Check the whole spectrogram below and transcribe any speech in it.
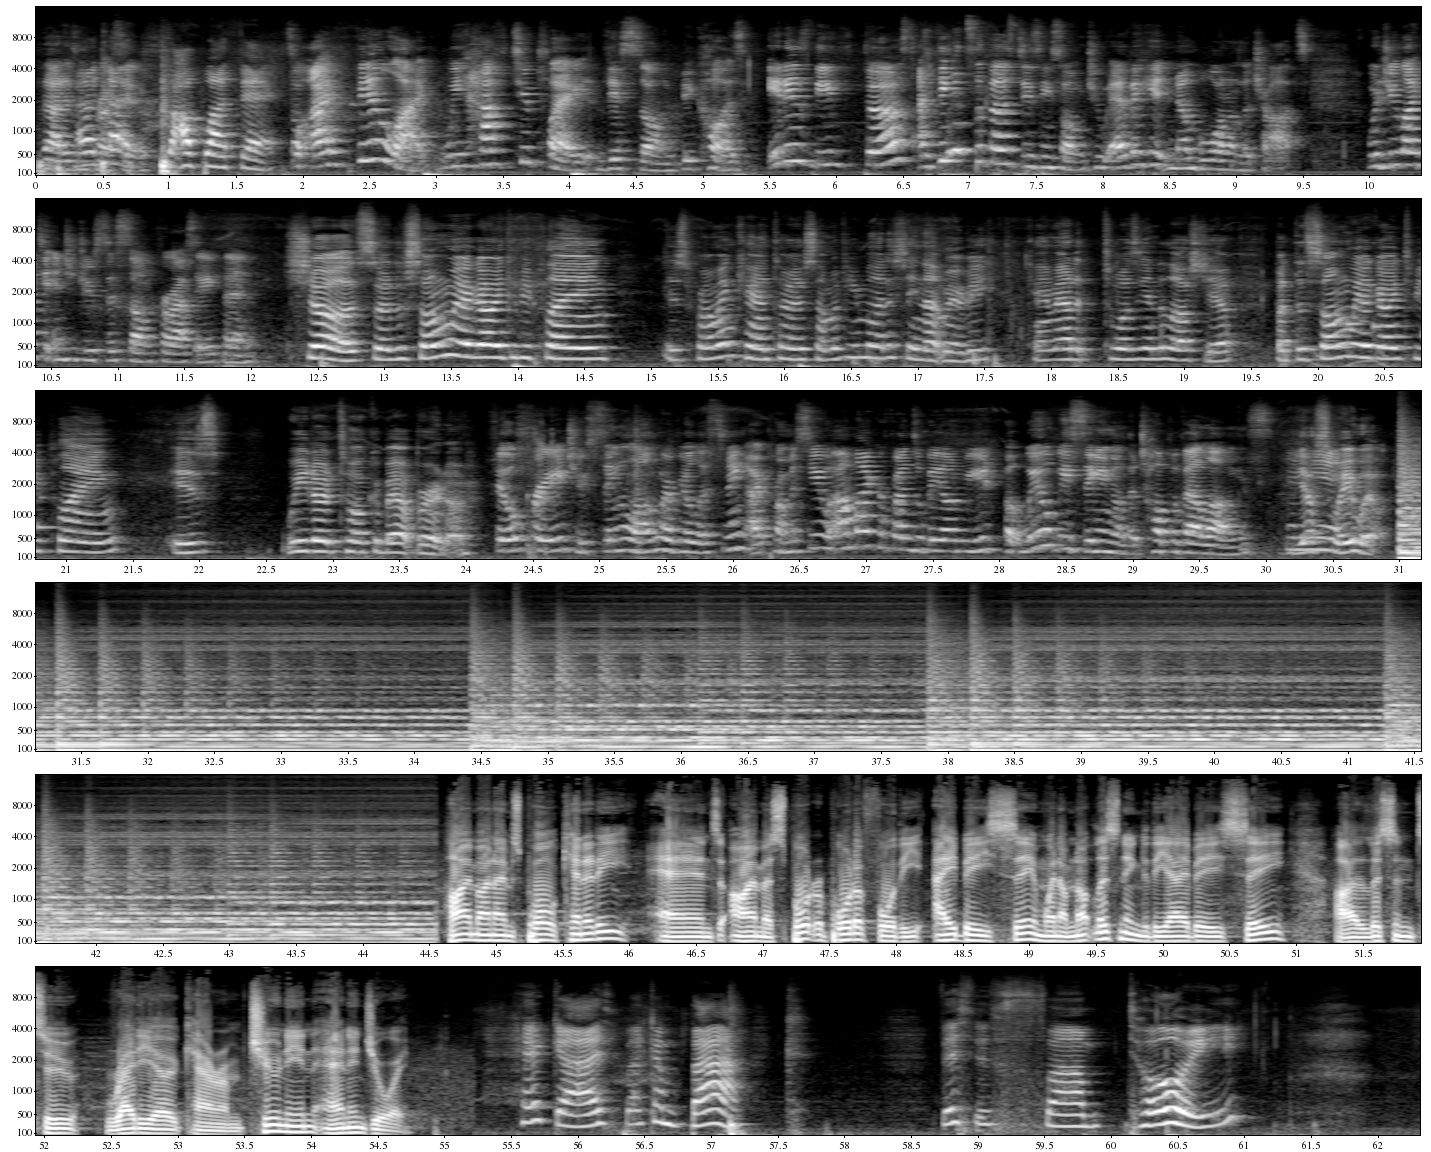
That is impressive. Okay, impressive. stop right there. So I feel like we have to play this song because it is the first, I think it's the first Disney song to ever hit number one on the charts. Would you like to introduce this song for us, Ethan? Sure, so the song we're going to be playing is from Encanto. Some of you might have seen that movie. Came out at, towards the end of last year. But the song we are going to be playing is We Don't Talk About Bruno. Feel free to sing along wherever you're listening. I promise you, our microphones will be on mute, but we'll be singing on the top of our lungs. Yes, oh, we will. Hi, my name's Paul Kennedy, and I'm a sport reporter for the ABC. And when I'm not listening to the ABC, I listen to Radio Caram. Tune in and enjoy. Hey guys, welcome back. This is from Tori.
